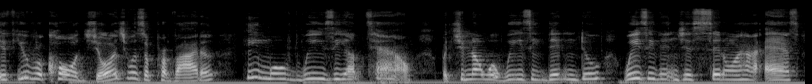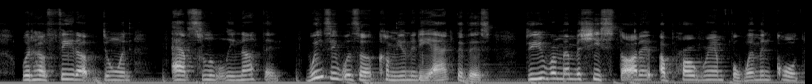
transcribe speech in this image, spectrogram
if you recall, George was a provider. He moved Weezy uptown. But you know what Weezy didn't do? Weezy didn't just sit on her ass with her feet up doing absolutely nothing. Weezy was a community activist. Do you remember she started a program for women called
